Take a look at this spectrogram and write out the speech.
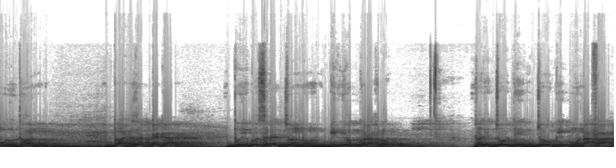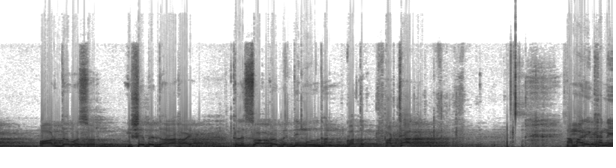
মূলধন দশ হাজার টাকা দুই বছরের জন্য বিনিয়োগ করা হলো। যদি যৌগিক যৌগিক মুনাফা অর্ধ বছর হিসেবে ধরা হয়, তাহলে চক্রবৃদ্ধি মূলধন কত? অর্থাৎ আমার এখানে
